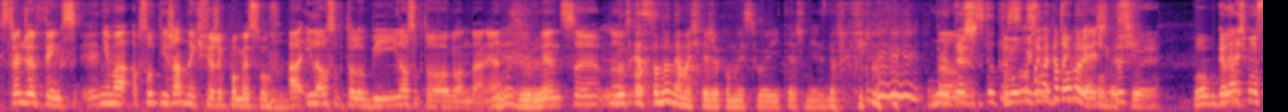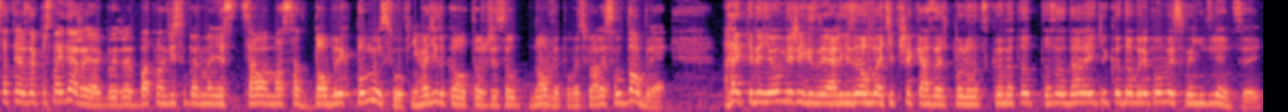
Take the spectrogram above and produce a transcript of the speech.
Stranger Things y, nie ma absolutnie żadnych świeżych pomysłów, a ile osób to lubi, ile osób to ogląda, nie? Jezu, Więc y, no, Ludzka stonoga ma świeże pomysły i też nie jest dobry film. No, No, też to, to to, mogą być nawet dobre pomysły. Bo gadaliśmy ostatnio o Zaku Snyderze, jakby, że w Batman v Superman jest cała masa dobrych pomysłów. Nie chodzi tylko o to, że są nowe pomysły, ale są dobre. Ale kiedy nie umiesz ich zrealizować i przekazać po ludzku, no to, to są dalej tylko dobre pomysły i nic więcej.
